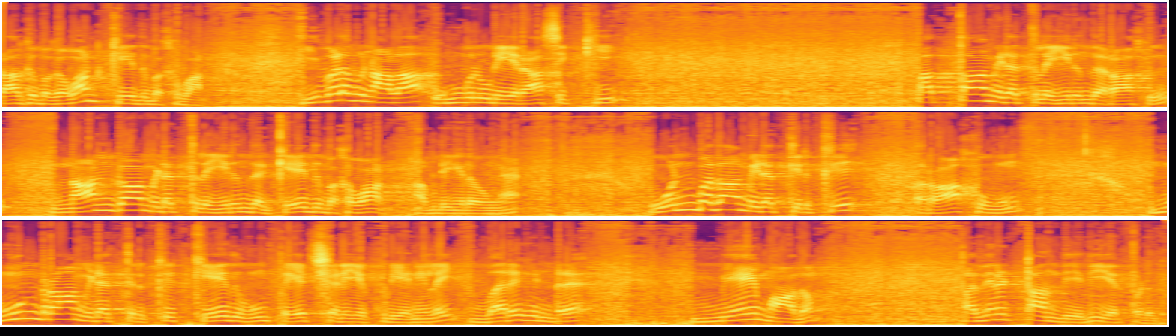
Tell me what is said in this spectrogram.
ராகு பகவான் கேது பகவான். இவ்வளவு நாளாக உங்களுடைய ராசிக்கு பத்தாம் இடத்துல இருந்த ராகு நான்காம் இடத்துல இருந்த கேது பகவான் அப்படிங்கிறவங்க ஒன்பதாம் இடத்திற்கு ராகுவும் மூன்றாம் இடத்திற்கு கேதுவும் பயிற்சி அடையக்கூடிய நிலை வருகின்ற மே மாதம் பதினெட்டாம் தேதி ஏற்படுது.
